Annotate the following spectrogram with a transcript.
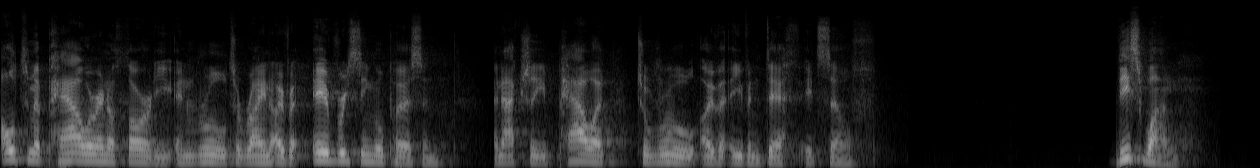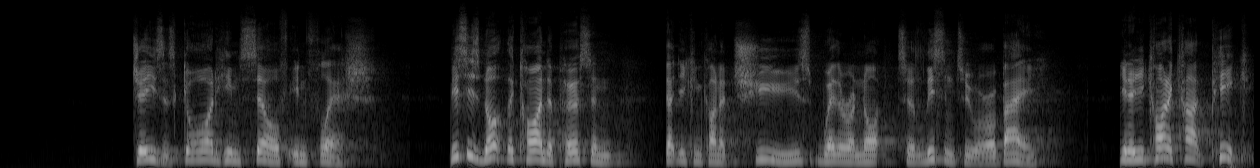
ultimate power and authority and rule to reign over every single person and actually power to rule over even death itself. This one, Jesus, God Himself in flesh, this is not the kind of person that you can kind of choose whether or not to listen to or obey. You know, you kind of can't pick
